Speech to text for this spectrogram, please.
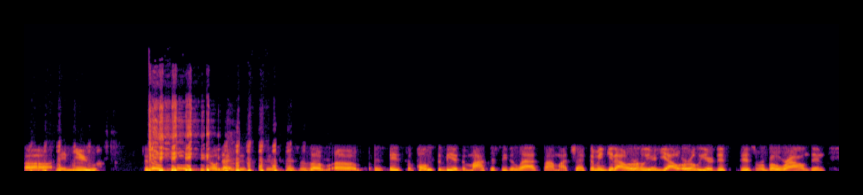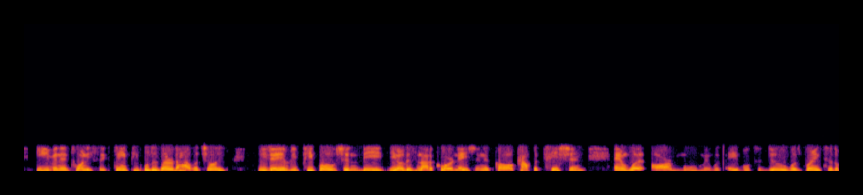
uh, and U. To those folks. You know that this, this, this is a uh, it's supposed to be a democracy. The last time I checked, I mean, get out earlier. He out earlier this this will go round, and even in 2016, people deserve to have a choice. DJ Envy, people shouldn't be. You know, this is not a coordination. It's called competition. And what our movement was able to do was bring to the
